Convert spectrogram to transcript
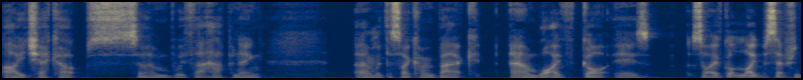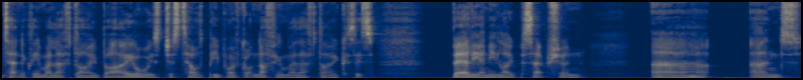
eye checkups um, with that happening, uh, with the sight coming back, and what I've got is so I've got light perception technically in my left eye, but I always just tell people I've got nothing in my left eye because it's barely any light perception, uh, and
